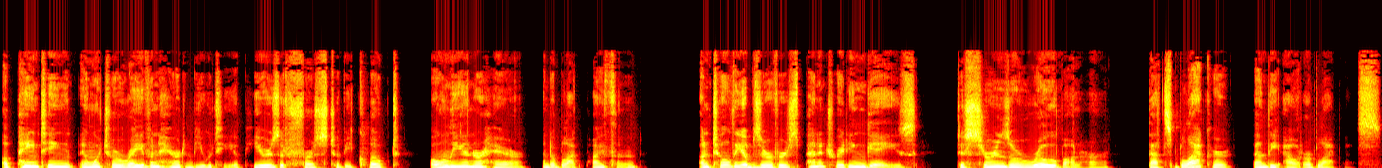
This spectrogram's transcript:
a painting in which a raven haired beauty appears at first to be cloaked only in her hair and a black python, until the observer's penetrating gaze discerns a robe on her that's blacker than the outer blackness.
